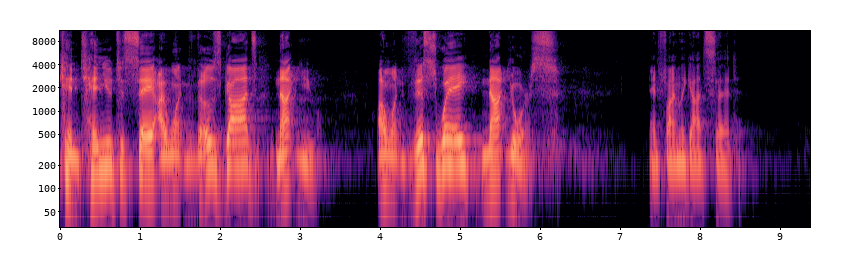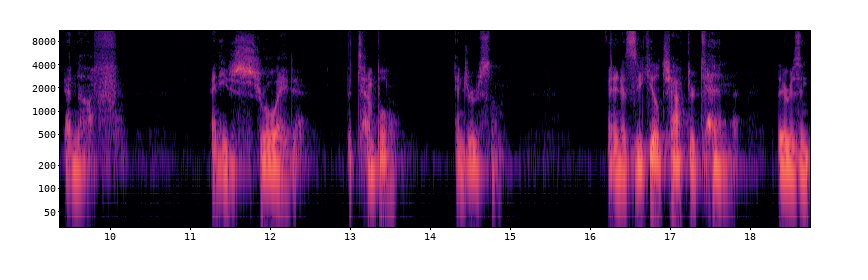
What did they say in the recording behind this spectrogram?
continued to say, I want those gods, not you. I want this way, not yours. And finally, God said, Enough. And he destroyed the temple and Jerusalem. And in Ezekiel chapter 10, there is an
